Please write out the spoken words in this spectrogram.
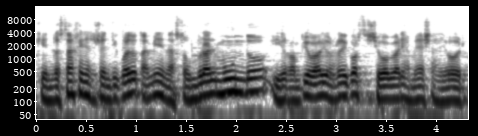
que en Los Ángeles 84 también asombró al mundo y rompió varios récords y llevó varias medallas de oro.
